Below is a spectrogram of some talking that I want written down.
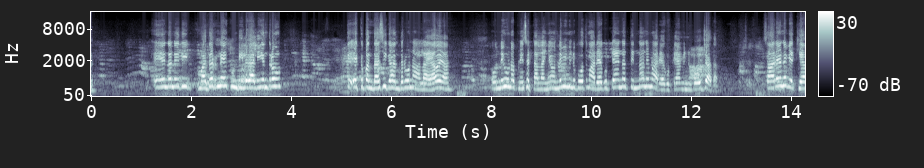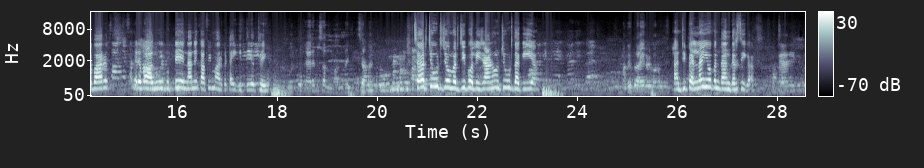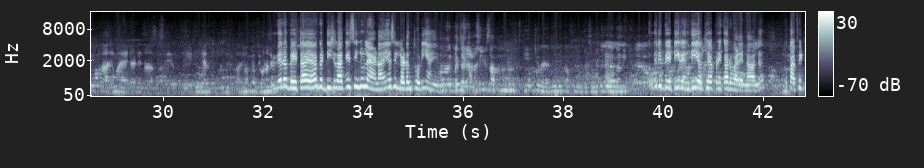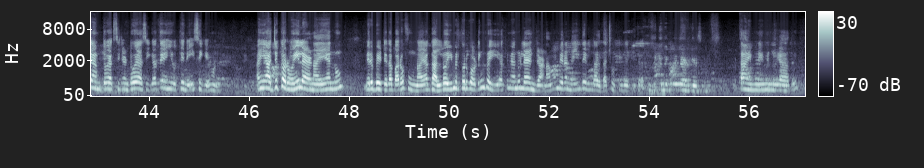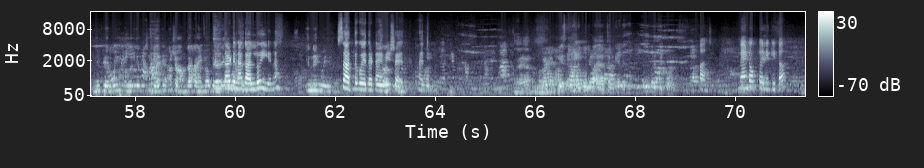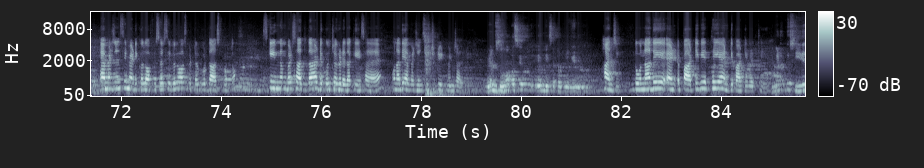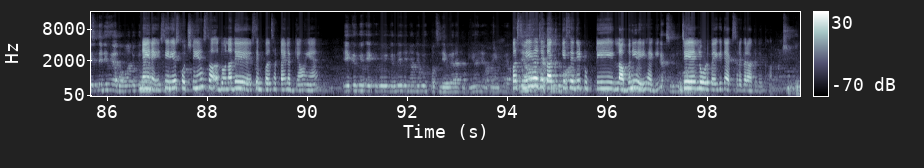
ਇਹ ਇਹਨਾਂ ਨੇ ਦੀ ਮਦਰ ਨੇ ਕੁੰਡੀ ਲਗਾ ਲਈ ਅੰਦਰੋਂ। ਤੇ ਇੱਕ ਬੰਦਾ ਸੀਗਾ ਅੰਦਰ ਉਹ ਨਾਲ ਆਇਆ ਹੋਇਆ। ਉਹਨੇ ਹੁਣ ਆਪਣੇ ਸੱਟਾਂ ਲਾਈਆਂ, ਉਹਨੇ ਵੀ ਮੈਨੂੰ ਬਹੁਤ ਮਾਰਿਆ ਕੁੱਟਿਆ, ਇਹਨਾਂ ਤਿੰਨਾਂ ਨੇ ਮਾਰਿਆ ਕੁੱਟਿਆ ਮੈਨੂੰ ਬਹੁਤ ਜ਼ਿਆਦਾ। ਸਾਰਿਆਂ ਨੇ ਵੇਖਿਆ ਬਾਹਰ, ਮੇਰੇ ਵਾਲ ਵੂਲ ਕੁੱਟੇ ਇਹਨਾਂ ਨੇ ਕਾਫੀ ਮਾਰ ਕਟਾਈ ਕੀਤੀ ਉੱਥੇ। ਉਹ ਕਹਿ ਰਹੇ ਵੀ ਸਾਨੂੰ ਮਾਰ ਰਹੀ ਸੱਟਾਂ ਸਰ ਝੂਠ ਜੋ ਮਰਜ਼ੀ ਬੋਲੀ ਜਾਣ, ਹੁਣ ਝੂਠ ਦਾ ਕੀ ਆ? ਹਾਂਜੀ, ਪਹਿਲਾਂ ਹੀ ਉਹ ਬੰਦਾ ਅੰਦਰ ਸੀਗਾ। ਕਹਿ ਰਹੇ ਕਿ ਕੋਈ ਮੁਲਾਜ਼ਮ ਆਇਆ ਤੁਹਾਡੇ ਨਾਲ ਤੇ ਜੀ ਮੁਲਾਜ਼ਮ ਕਹਿੰਦੇ ਉਹਨਾਂ ਨੇ ਮੇਰਾ ਬੇਟਾ ਆ ਗੱਡੀ ਚਲਾ ਕੇ ਅਸੀਂ ਇਹਨੂੰ ਲੈਣ ਆਏ ਅਸੀਂ ਲੜਨ ਥੋੜੀ ਆਏ ਆ। ਬੱਚਾ ਲੈਣਾ ਤੁਸੀਂ ਵੀ 7 ਨੰਬਰ ਸਕੀਮ 'ਚ ਰਹਿ ਰਹੇ ਜੀ ਕਾਫੀ ਲੰਬੇ ਸਮੇਂ ਤੋਂ ਜੋ ਉਹਨਾਂ ਨੇ ਕਿਹਾ। ਮੇਰੀ ਬੇਟੀ ਰਹਿੰਦੀ ਹੈ ਉੱਥੇ ਆਪਣੇ ਘਰ ਵਾਲੇ ਨਾਲ। ਉਹ ਕਾਫੀ ਟਾਈਮ ਤੋਂ ਐਕਸੀਡੈਂਟ ਹੋਇਆ ਸੀਗਾ ਤੇ ਅਸੀਂ ਉੱਥੇ ਨਹੀਂ ਸੀਗੇ ਹੁਣ। ਅਸੀਂ ਅੱਜ ਘਰੋਂ ਹੀ ਲੈਣ ਆਏ ਆ ਇਹਨੂੰ। ਮੇਰੇ ਬੇਟੇ ਦਾ ਬਾਹਰੋਂ ਫੋਨ ਆਇਆ ਗੱਲ ਹੋਈ ਮੇਰੇ ਕੋਲ ਰਿਕਾਰਡਿੰਗ ਪਈ ਆ ਕਿ ਮੈਂ ਉਹਨੂੰ ਲੈਣ ਜਾਣਾ ਵਾ ਮੇਰਾ ਨਹੀਂ ਦਿਲ ਲੱਗਦਾ ਛੋਟੀ ਬੇਟੀ ਦਾ। ਤੁਸੀਂ ਕਿੰਨੇ ਕੁ ਵਜੇ ਲੈਣ ਗਏ ਸੀ? ਟਾਈਮ ਨਹੀਂ ਮੈਨੂੰ ਯਾਦ। ਨਹੀਂ ਫਿਰ ਵੀ ਮਤਲਬ ਜੇ ਤੁਸੀਂ ਗਏ ਕਿਉਂਕਿ ਸ਼ਾਮ ਦਾ ਟਾਈਮ ਹੋ ਗਿਆ ਤੁਹਾਡੇ ਨਾਲ ਗੱਲ ਹੋਈ ਹੈ ਨਾ ਕਿੰਨੇ ਕੁ ਵਜੇ 7 ਵਜੇ ਦਾ ਟਾਈਮ ਹੈ ਸ਼ਾਇਦ ਹਾਂਜੀ। ਕਿਸ ਤਰ੍ਹਾਂ ਦਾ ਜਿਹੜਾ ਆਇਆ ਝਗੜੇ ਦਾ? ਉਹਦੇ ਬਾਰੇ ਕੀ ਕਹੋਗੇ? ਹਾਂਜੀ। ਮੈਂ doctor Nikita emergency medical officer civil hospital Gurdaspur ਤੋਂ। ਸਕੀਮ ਨੰਬਰ 7 ਦਾ ਸਾਡੇ ਕੋਲ ਝਗੜੇ ਦਾ ਕੇਸ ਆਇਆ ਹੈ। ਉਹਨਾਂ ਦੀ ਐਮਰਜੈਂਸੀ ਚ ਟ੍ਰੀਟਮੈਂਟ ਚੱਲ ਰਹੀ ਹੈ। ਮੈਡਮ ਦੋਵਾਂ ਪਾਸੇ ਇਹ ਮਿਕਸ ਅਪ ਲੱਗੇ ਨੇ। ਹਾਂਜੀ। ਦੋਨਾਂ ਦੇ ਪਾਰਟੀ ਵੀ ਇੱਥੇ ਹੀ ਹੈ ਐਂਟੀ ਪਾਰਟੀ ਵੀ ਇੱਥੇ ਹੀ ਹੈ। ਮੈਡਮ ਕੋਈ ਸੀਰੀਅਸ ਤੇ ਨਹੀਂ ਹੋਇਆ ਦੋਵਾਂ ਜੋ ਨਹੀਂ ਨਹੀਂ ਸੀਰੀਅਸ ਕੁਝ ਨਹੀਂ ਹੈ। ਸ- ਦੋਨਾਂ ਦੇ ਸਿੰਪਲ ਸੱਟਾਂ ਹੀ ਲੱਗੀਆਂ ਹੋਈਆਂ ਹੈ। ਇੱਕ ਇੱਕ ਕੋਈ ਕਹਿੰਦੇ ਜਿਨ੍ਹਾਂ ਦੀ ਕੋਈ ਪਸਲੀ ਵਗੈਰਾ ਟੁੱਟੀਆਂ ਜਾਂ ਕੋਈ ਪਸਲੀ ਹਜੇ ਤੱਕ ਕਿਸੇ ਦੀ ਟੁੱਟੀ ਲੱਭ ਨਹੀਂ ਰਹੀ ਹੈਗੀ। ਜੇ ਲੋੜ ਪਏਗੀ ਤਾਂ ਐਕਸਰੇ ਕਰਾ ਕੇ ਦੇਖਾਂਗੇ। ਠੀਕ ਹੈ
